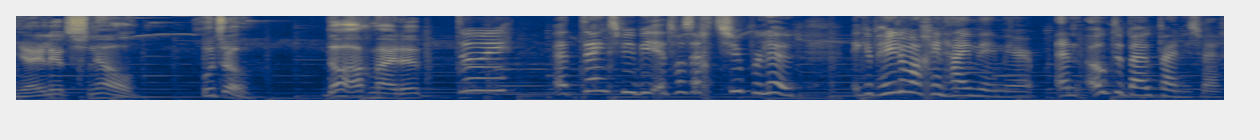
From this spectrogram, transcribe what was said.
Jij leert snel. Goed zo. Dag, meiden. Doei. Eh, thanks, Bibi. Het was echt superleuk. Ik heb helemaal geen heimwee meer. En ook de buikpijn is weg.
